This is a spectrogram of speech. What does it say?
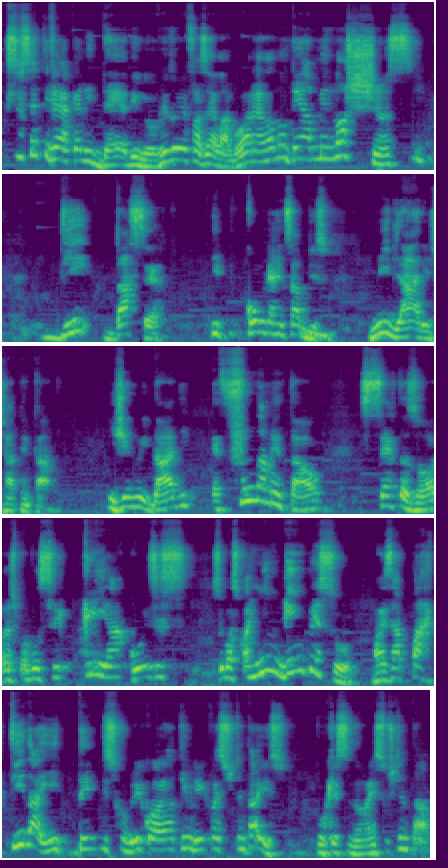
que se você tiver aquela ideia de novo, resolver fazer ela agora, ela não tem a menor chance de dar certo. E como que a gente sabe disso? Milhares já tentaram. Ingenuidade é fundamental certas horas para você criar coisas sobre as quais ninguém pensou. Mas a partir daí, tem que descobrir qual é a teoria que vai sustentar isso porque senão é insustentável.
